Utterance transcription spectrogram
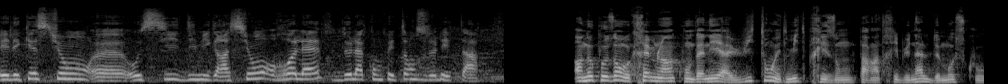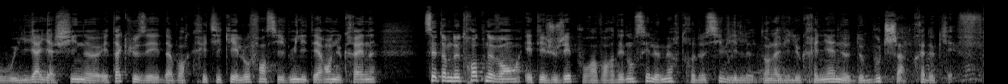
Et les questions aussi d'immigration relèvent de la compétence de l'État. Un opposant au Kremlin condamné à 8 ans et demi de prison par un tribunal de Moscou, Ilya Yashin est accusé d'avoir critiqué l'offensive militaire en Ukraine. Cet homme de 39 ans était jugé pour avoir dénoncé le meurtre de civils dans la ville ukrainienne de Boutcha, près de Kiev.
